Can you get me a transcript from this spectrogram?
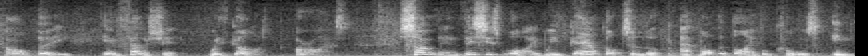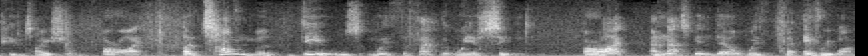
can't be in fellowship with God. Alright. So then, this is why we've now got to look at what the Bible calls imputation. Alright? Atonement deals with the fact that we have sinned. Alright? And that's been dealt with for everyone,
